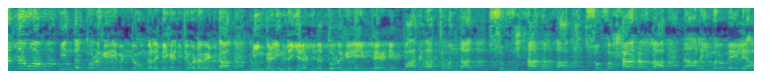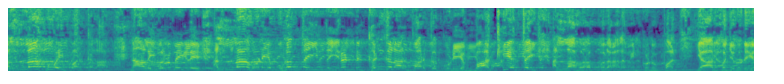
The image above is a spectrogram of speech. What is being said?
எதுவும் இந்த தொழுகையை விட்டு உங்களை மிகைத்து விட வேண்டாம். நீங்கள் இந்த இரண்டு தொழுகையை பேணி பாதுகாத்து வந்தால் சுப்ஹானல்லாஹ் சுப்ஹானல்லாஹ். நாளை மறுமையிலே அல்லாஹுவை பார்க்கலாம். நாளை மறுமையிலே அல்லாஹுடைய முகத்தை இந்த இரண்டு கண்களால் பார்க்கக்கூடிய பாக்கியத்தை அல்லாஹ் ரப்பல் ஆலமீன் கொடுப்பான். யார் ஃபஜ்ருடைய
